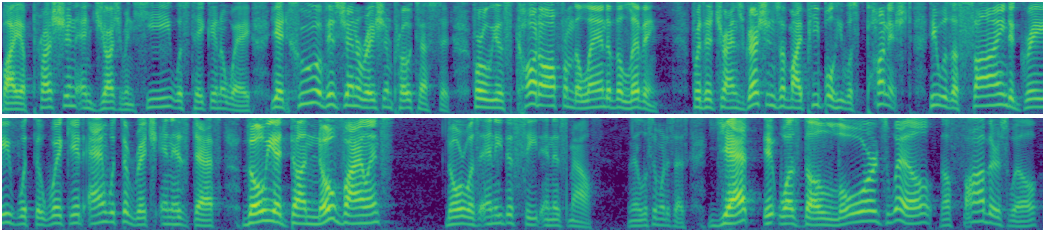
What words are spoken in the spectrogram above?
By oppression and judgment he was taken away. Yet who of his generation protested? For he was cut off from the land of the living. For the transgressions of my people he was punished. He was assigned a grave with the wicked and with the rich in his death, though he had done no violence, nor was any deceit in his mouth. And then listen what it says. Yet it was the Lord's will, the Father's will,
